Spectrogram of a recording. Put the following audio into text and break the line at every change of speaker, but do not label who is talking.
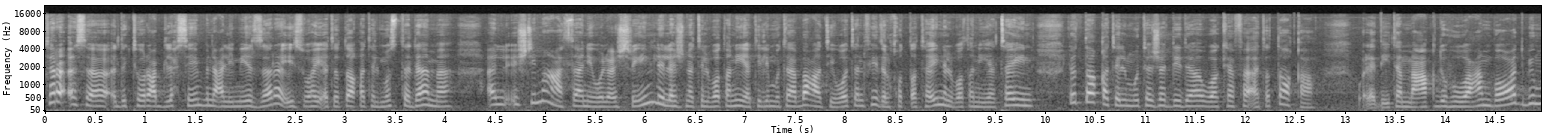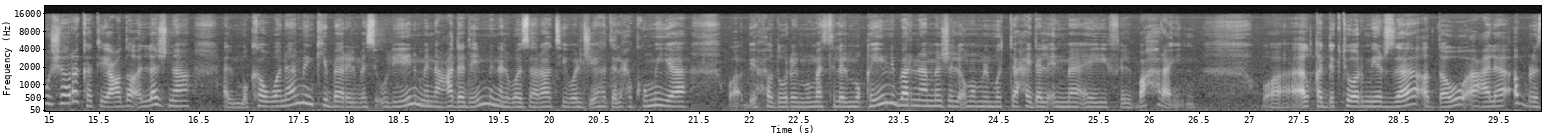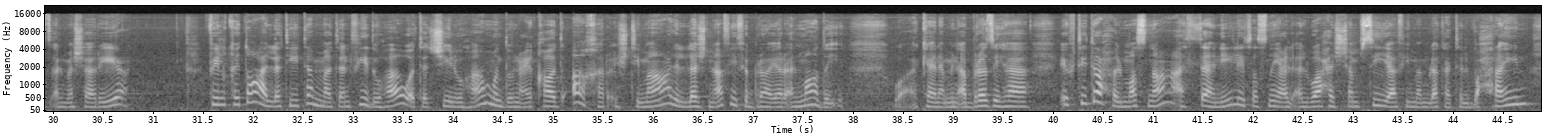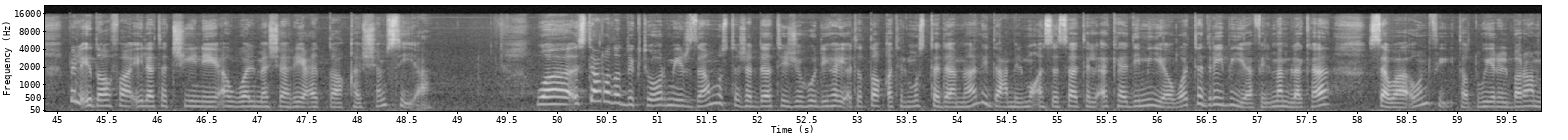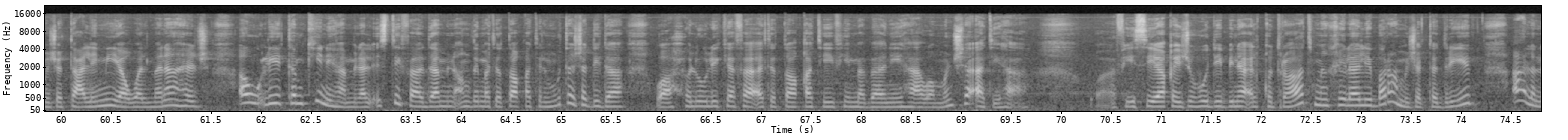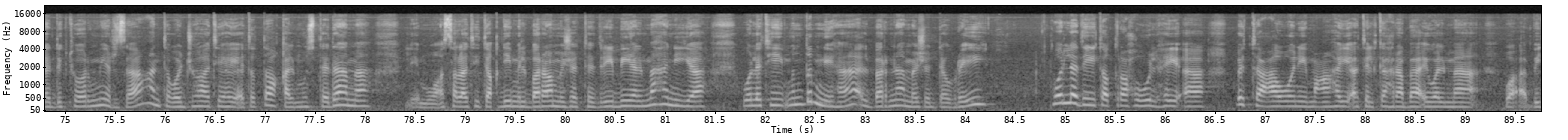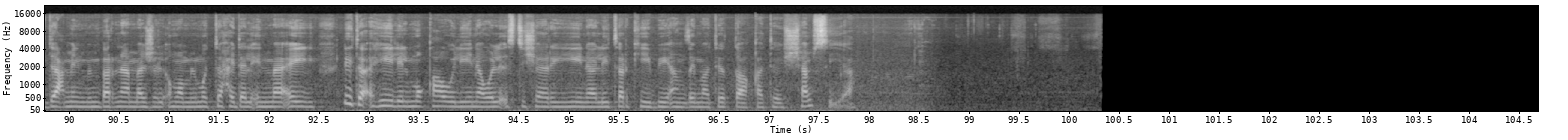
ترأس الدكتور عبد الحسين بن علي ميرزا رئيس هيئة الطاقة المستدامة الاجتماع الثاني والعشرين للجنة الوطنية لمتابعة وتنفيذ الخطتين الوطنيتين للطاقة المتجددة وكفاءة الطاقة والذي تم عقده عن بعد بمشاركة أعضاء اللجنة المكونة من كبار المسؤولين من عدد من الوزارات والجهات الحكومية وبحضور الممثل المقيم لبرنامج الأمم المتحدة الإنمائي في البحرين. وألقى الدكتور ميرزا الضوء على أبرز المشاريع في القطاع التي تم تنفيذها وتدشينها منذ انعقاد آخر اجتماع للجنة في فبراير الماضي. وكان من أبرزها افتتاح المصنع الثاني لتصنيع الألواح الشمسية في مملكة البحرين بالإضافة إلى تدشين أول مشاريع الطاقة الشمسية. واستعرض الدكتور ميرزا مستجدات جهود هيئة الطاقة المستدامة لدعم المؤسسات الأكاديمية والتدريبية في المملكة سواء في تطوير البرامج التعليمية والمناهج أو لتمكينها من الاستفادة من أنظمة الطاقة المتجددة وحلول كفاءة الطاقة في مبانيها ومنشآتها. وفي سياق جهود بناء القدرات من خلال برامج التدريب أعلن الدكتور ميرزا عن توجهات هيئة الطاقة المستدامة لمواصلة تقديم البرامج التدريبية المهنية والتي من ضمنها البرنامج الدوري والذي تطرحه الهيئة بالتعاون مع هيئة الكهرباء والماء وبدعم من برنامج الأمم المتحدة الإنمائي لتأهيل المقاولين والاستشاريين لتركيب أنظمة الطاقة الشمسية.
